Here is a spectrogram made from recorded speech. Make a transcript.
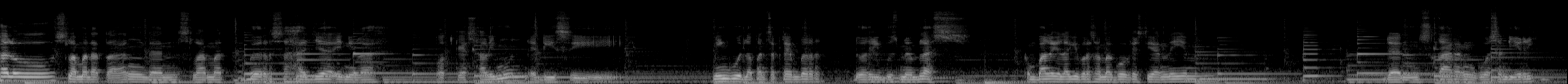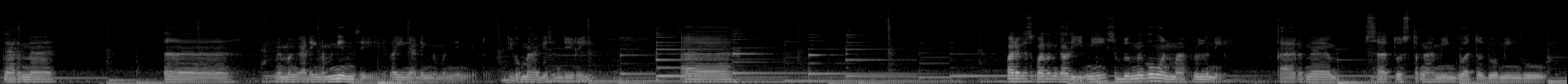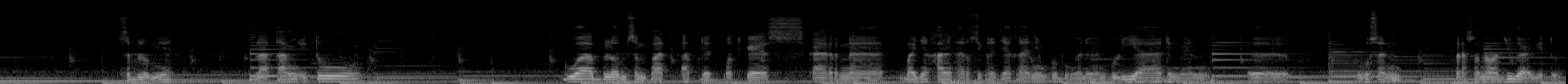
Halo, selamat datang dan selamat bersahaja. Inilah podcast Halimun edisi Minggu 8 September 2019 Kembali lagi bersama gue Christian Lim. Dan sekarang gue sendiri Karena uh, Memang gak ada yang nemenin sih. Lagi gak ada yang nemenin gitu. Di rumah lagi sendiri. Uh, Pada kesempatan kali ini Sebelumnya gue mohon maaf dulu nih karena satu setengah minggu atau dua minggu sebelumnya ke belakang itu gue belum sempat update podcast karena banyak hal yang harus dikerjakan yang berhubungan dengan kuliah dengan uh, urusan personal juga gitu.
